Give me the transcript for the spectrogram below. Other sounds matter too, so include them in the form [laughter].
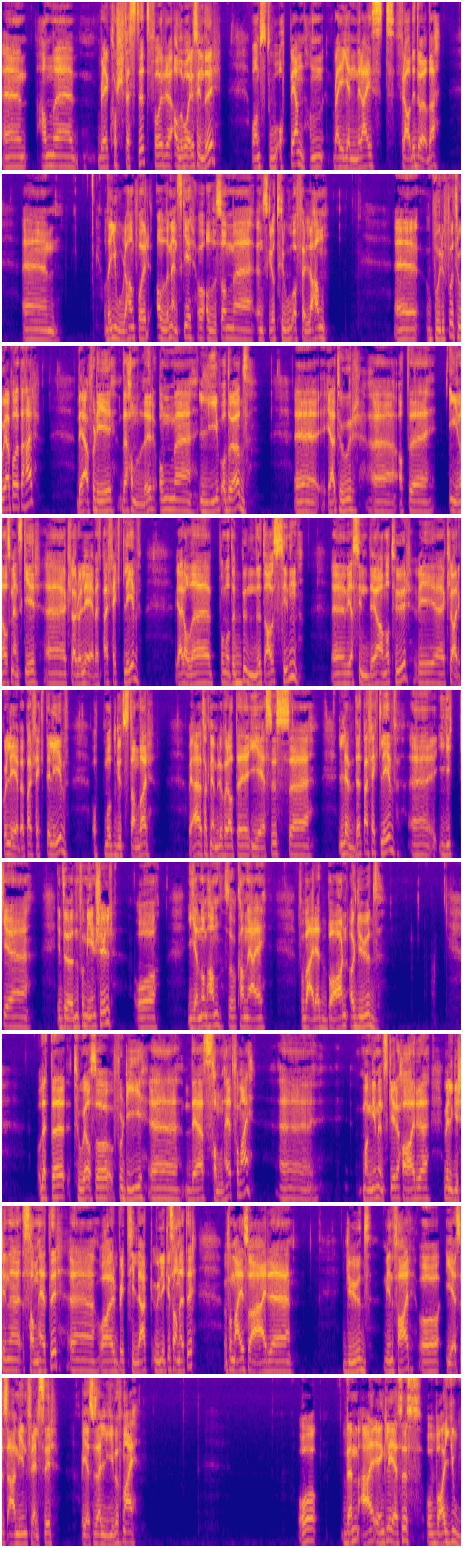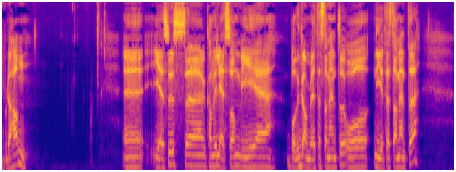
Eh, han ble korsfestet for alle våre synder, og han sto opp igjen. Han ble gjenreist fra de døde. Og det gjorde han for alle mennesker og alle som ønsker å tro og følge han. Hvorfor tror jeg på dette her? Det er fordi det handler om liv og død. Eh, jeg tror eh, at eh, ingen av oss mennesker klarer å leve et perfekt liv. Vi er alle på en måte bundet av synd. Vi er syndige av natur. Vi klarer ikke å leve perfekte liv opp mot Guds standard. Og jeg er takknemlig for at Jesus levde et perfekt liv, gikk i døden for min skyld, og gjennom han så kan jeg få være et barn av Gud og dette tror jeg også fordi eh, det er sannhet for meg. Eh, mange mennesker har, eh, velger sine sannheter eh, og har blitt tillært ulike sannheter. Men for meg så er eh, Gud min far, og Jesus er min frelser. Og Jesus er livet for meg. Og hvem er egentlig Jesus, og hva gjorde han? Eh, Jesus eh, kan vi lese om i eh, både Gamle testamentet og Nye testamentet.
